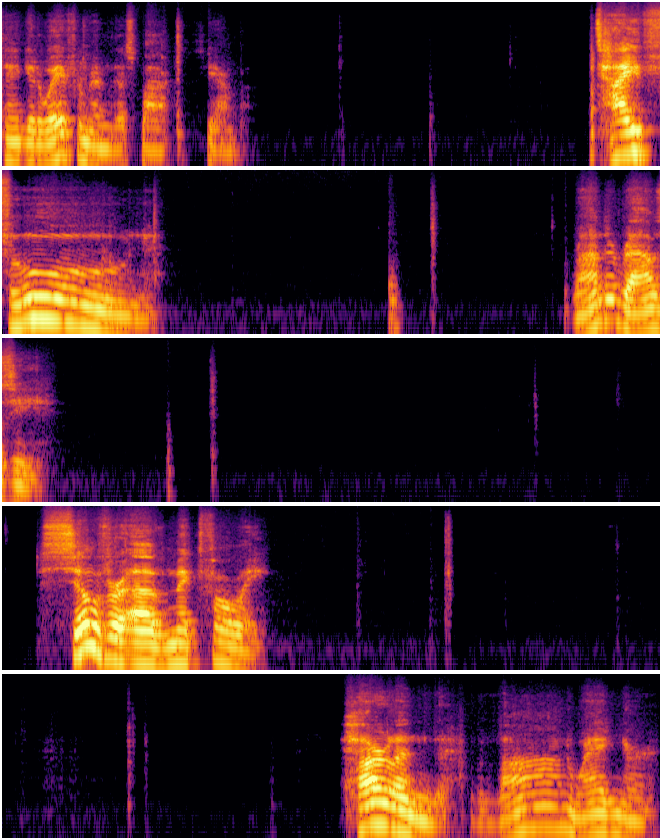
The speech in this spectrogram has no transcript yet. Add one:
can't get away from him this box. Ciampa. Typhoon. Ronda Rousey. Silver of Mick Harland Von Wagner.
